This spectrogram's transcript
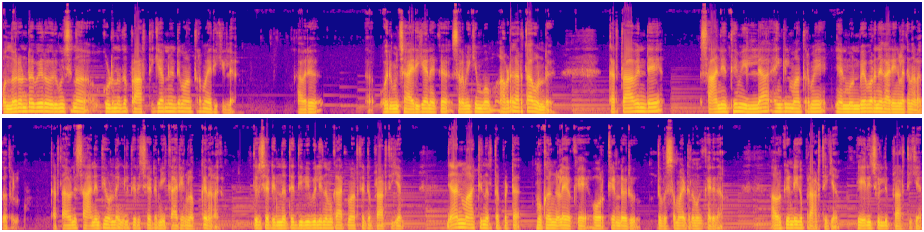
ഒന്നോ രണ്ടോ പേർ ഒരുമിച്ച് കൂടുന്നത് പ്രാർത്ഥിക്കാൻ വേണ്ടി മാത്രമായിരിക്കില്ല. അവർ ഒരുമിച്ചായിരിക്കാനൊക്കെ ശ്രമിക്കുമ്പം അവിടെ കർത്താവുണ്ട്. കർത്താവിന്റെ സാന്നിധ്യം ഇല്ല എങ്കിൽ മാത്രമേ ഞാൻ മുൻപേ പറഞ്ഞ കാര്യങ്ങളൊക്കെ നടക്കത്തുള്ളൂ. കർത്താവിന്റെ സാന്നിധ്യം ഉണ്ടെങ്കിൽ തീർച്ചയായിട്ടും ഈ കാര്യങ്ങളൊക്കെ നടക്കും. തീർച്ചയായിട്ടും ഇന്നത്തെ ദിവ്യബലി നമുക്ക് ആത്മാർത്ഥമായിട്ട് പ്രാർത്ഥിക്കാം. ഞാൻ മാറ്റി നിർത്തപ്പെട്ട മുഖങ്ങളെയൊക്കെ ഓർക്കേണ്ട ഒരു ദിവസമായിട്ട് നമുക്ക് കരുതാം. അവർക്ക് വേണ്ടി പ്രാർത്ഥിക്കാം. പേര് ചൊല്ലി പ്രാർത്ഥിക്കാം.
